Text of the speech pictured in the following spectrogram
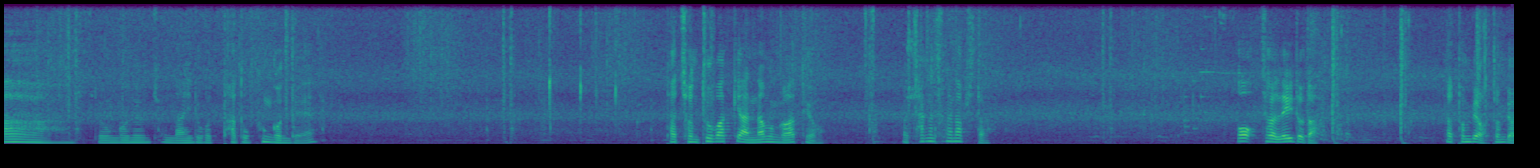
아 이런 거는 좀 난이도가 다 높은 건데. 다 전투밖에 안 남은 것 같아요. 아, 차근차근 합시다. 어 제가 레이더다 야 덤벼 덤벼.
